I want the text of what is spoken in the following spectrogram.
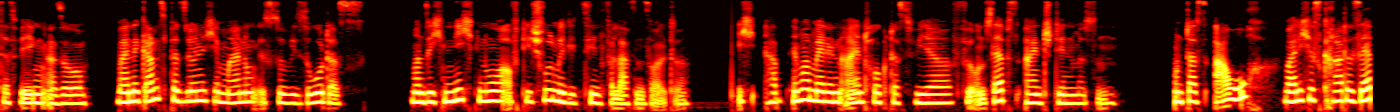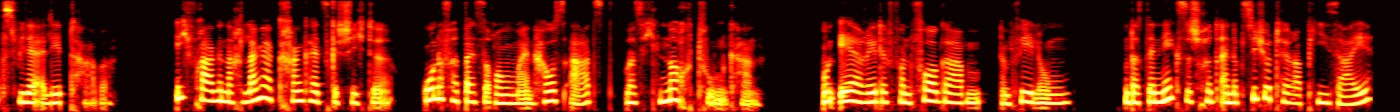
Deswegen, also, meine ganz persönliche Meinung ist sowieso, dass man sich nicht nur auf die Schulmedizin verlassen sollte. Ich habe immer mehr den Eindruck, dass wir für uns selbst einstehen müssen. Und das auch, weil ich es gerade selbst wieder erlebt habe. Ich frage nach langer Krankheitsgeschichte ohne Verbesserung meinen Hausarzt, was ich noch tun kann. Und er redet von Vorgaben, Empfehlungen und dass der nächste Schritt eine Psychotherapie sei,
